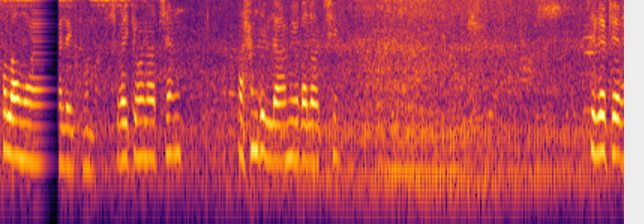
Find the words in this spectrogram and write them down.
আসসালামু আলাইকুম। সবাই কেমন আছেন? আলহামদুলিল্লাহ, আমিও ভালো আছি। সিলেটের,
